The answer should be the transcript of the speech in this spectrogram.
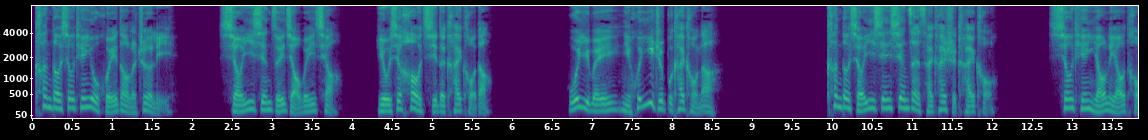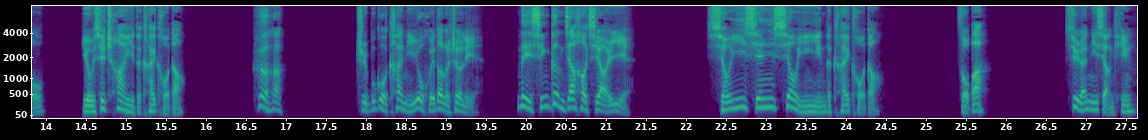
看到萧天又回到了这里，小医仙嘴角微翘，有些好奇的开口道：“我以为你会一直不开口呢。”看到小医仙现在才开始开口，萧天摇了摇头，有些诧异的开口道：“呵呵，只不过看你又回到了这里，内心更加好奇而已。”小医仙笑盈盈的开口道：“走吧，既然你想听，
